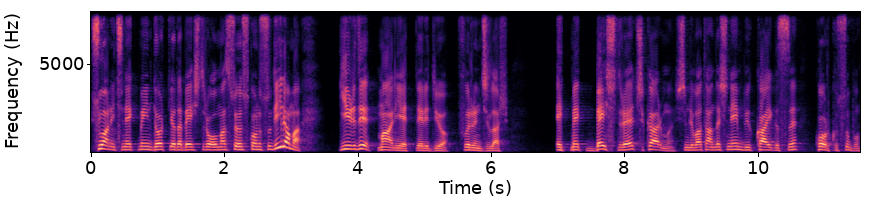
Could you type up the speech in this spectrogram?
Şu an için ekmeğin 4 ya da 5 lira olması söz konusu değil ama girdi maliyetleri diyor fırıncılar. Ekmek 5 liraya çıkar mı? Şimdi vatandaşın en büyük kaygısı, korkusu bu.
